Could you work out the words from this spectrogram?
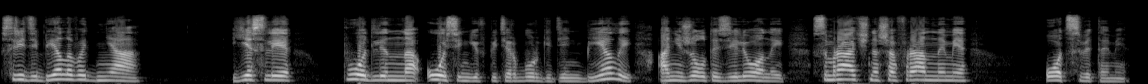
среди белого дня. Если подлинно осенью в Петербурге день белый, а не желто-зеленый, с мрачно-шафранными отцветами.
